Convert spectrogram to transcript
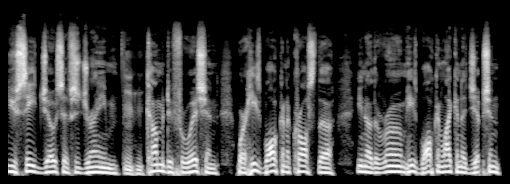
you see joseph's dream Mhm. come to fruition where he's walking across the you know the room. He's walking like an egyptian.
